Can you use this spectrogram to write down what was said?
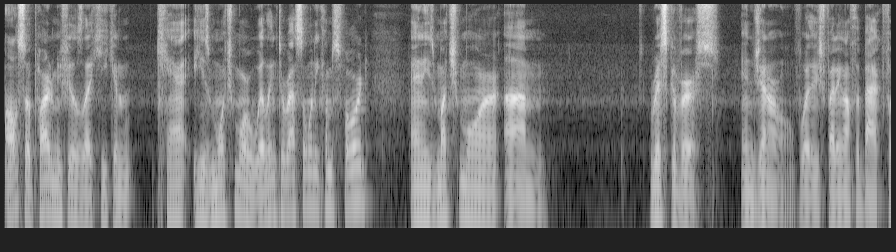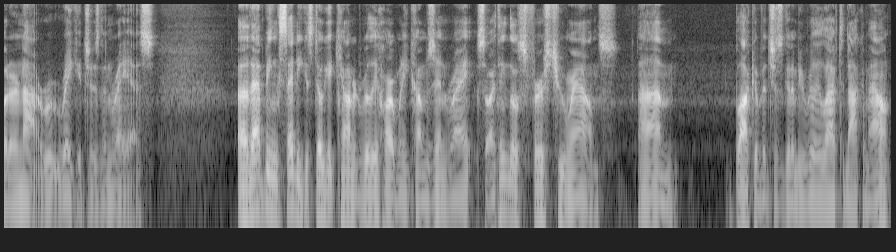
also part of me feels like he can can't. He's much more willing to wrestle when he comes forward, and he's much more um, risk averse in general, whether he's fighting off the back foot or not. Rakic is than Reyes. Uh, that being said, he can still get countered really hard when he comes in, right? So I think those first two rounds, um, is going to be really live to knock him out,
